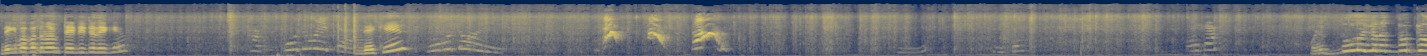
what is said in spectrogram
দেখি বাবা তোমার টেডিটা দেখি দেখি ওই দুটো।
